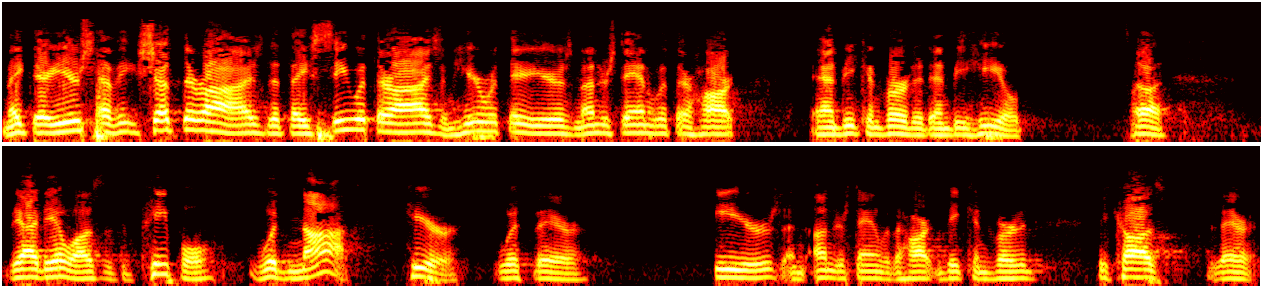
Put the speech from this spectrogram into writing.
make their ears heavy, shut their eyes, that they see with their eyes, and hear with their ears, and understand with their heart, and be converted, and be healed. Uh, the idea was that the people would not hear with their ears and understand with their heart and be converted because their,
